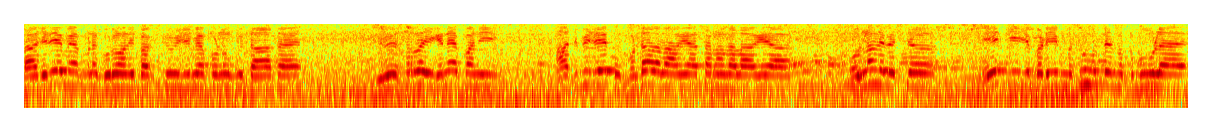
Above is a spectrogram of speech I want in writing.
ਤਾਂ ਜਿਹੜੇ ਮੈਂ ਆਪਣੇ ਗੁਰੂਆਂ ਦੀ ਬਖਸ਼ੀ ਹੋਈ, ਜਿਵੇਂ ਆਪਾਂ ਨੂੰ ਕੋਈ ਦਾਤ ਹੈ, ਜਿਵੇਂ ਸਰਦਾਈ ਕਹਿੰਦੇ ਆਪਾਂ ਜੀ, ਅੱਜ ਵੀ ਜਿਹੜੇ ਬੁੱਢਾ ਦਾ ਲਾ ਗਿਆ ਤਰ੍ਹਾਂ ਦਾ ਲਾ ਗਿਆ ਉਹਨਾਂ ਦੇ ਵਿੱਚ ਇਹ ਚੀਜ਼ ਬੜੀ ਮਸ਼ਹੂਰ ਤੇ ਮਕਬੂਲ ਹੈ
